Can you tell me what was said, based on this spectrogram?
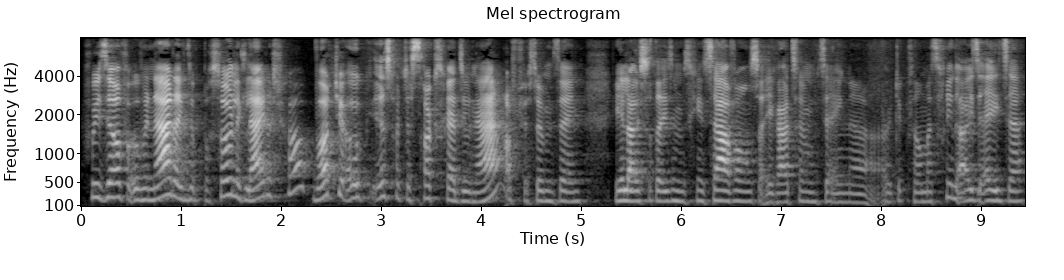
voor jezelf over nadenkt. Op persoonlijk leiderschap. Wat je ook is, wat je straks gaat doen. Hè? Of je zo meteen, je luistert deze misschien s'avonds. En je gaat zo meteen, uh, ik veel, met vrienden uit eten.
